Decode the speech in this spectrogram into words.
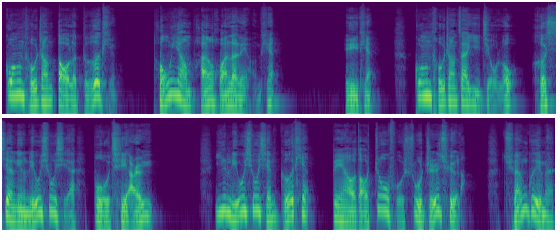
光头张到了德亭，同样盘桓了两天。一天，光头张在一酒楼和县令刘修贤不期而遇，因刘修贤隔天便要到州府述职去了，权贵们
